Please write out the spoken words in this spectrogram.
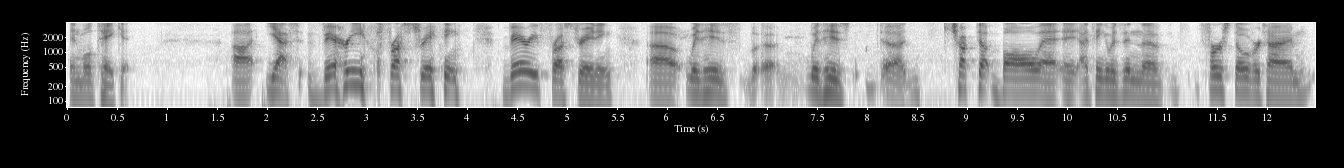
and we'll take it. Uh, yes, very frustrating, very frustrating uh, with his uh, with his uh, chucked up ball. At I think it was in the first overtime,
